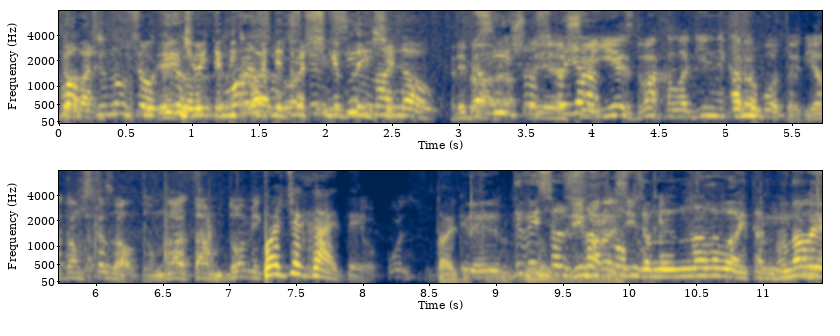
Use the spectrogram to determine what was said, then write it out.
Хлопці, ну все, Чуєте, підходьте трошечки ближче. Ребята, Всі, що е, стоять- що є, два холодильника працюють, я вам сказав. Ну, на там домик. Почекайте. Дивися Дві за хлопцями, наливай там. Ну, налив.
